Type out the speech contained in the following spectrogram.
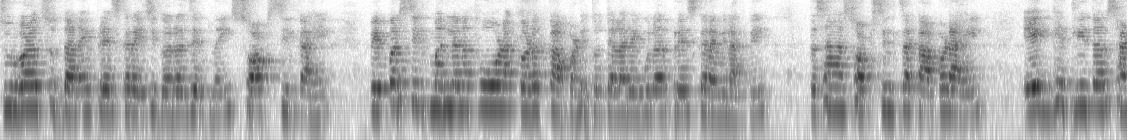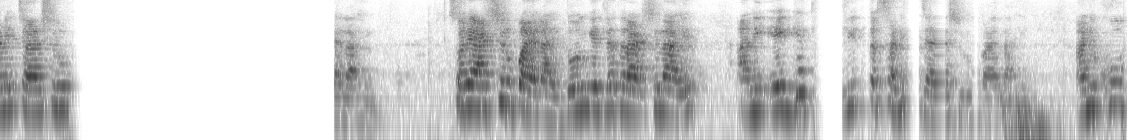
चुरगळत सुद्धा नाही प्रेस करायची गरज येत नाही. सॉफ्ट सिल्क आहे. पेपर सिल्क म्हणलं ना थोडा कडक कापड येतो. त्याला रेग्युलर प्रेस करावी लागते. तसा हा सॉफ्ट सिल्कचा कापड आहे. एक घेतली तर साडेचारशे रुपयाला आहे. सॉरी आठशे रुपयाला आहे. दोन घेतल्या तर आठशेला आहेत. आणि एक घेतली तर साडेचारशे रुपयाला आहे. आणि खूप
